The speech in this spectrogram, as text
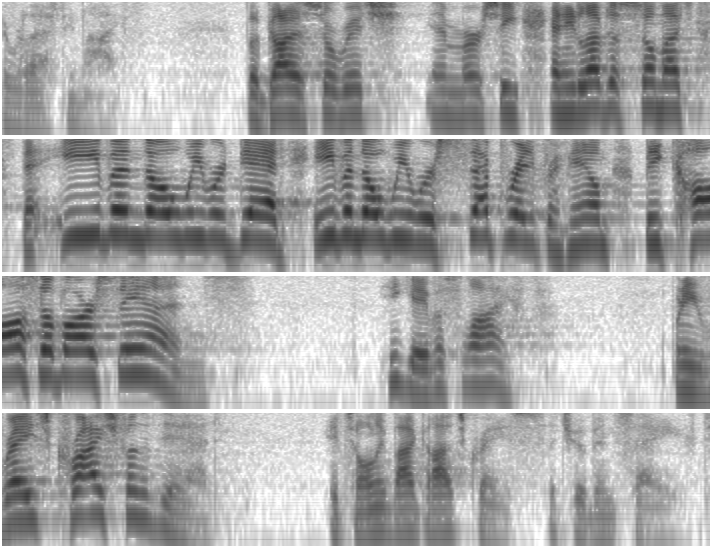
everlasting life. But God is so rich in mercy, and He loved us so much that even though we were dead, even though we were separated from Him because of our sins, He gave us life. When He raised Christ from the dead, it's only by God's grace that you have been saved.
